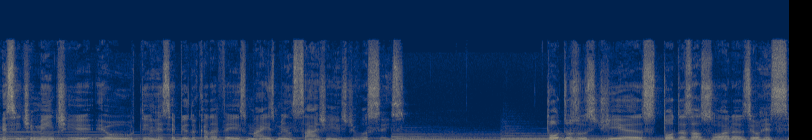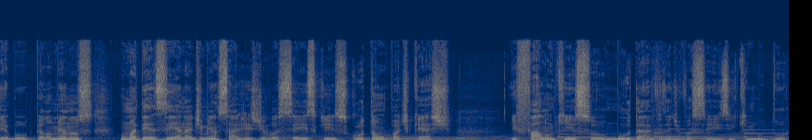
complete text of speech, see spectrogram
Recentemente eu tenho recebido cada vez mais mensagens de vocês. Todos os dias, todas as horas, eu recebo pelo menos uma dezena de mensagens de vocês que escutam o podcast e falam que isso muda a vida de vocês e que mudou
